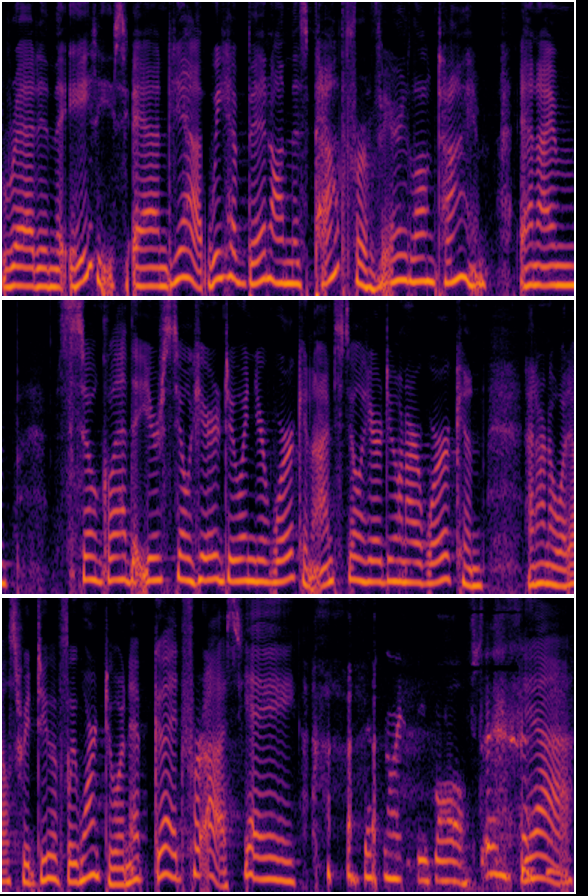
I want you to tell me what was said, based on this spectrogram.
read in the 80s. And yeah, we have been on this path for a very long time. And I'm so glad that you're still here doing your work and I'm still here doing our work. And I don't know what else we'd do if we weren't doing it. Good for us. Yay. Definitely evolved. yeah.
